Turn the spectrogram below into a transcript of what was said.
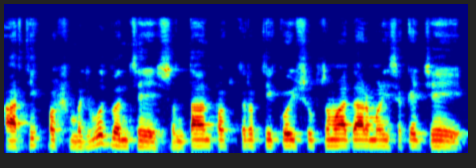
આર્થિક પક્ષ મજબૂત બનશે. સંતાન પક્ષ તરફથી કોઈ શુભ સમાચાર મળી શકે છે.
